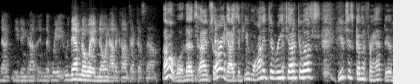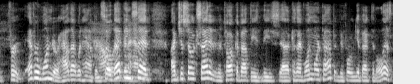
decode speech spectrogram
No, you didn't. Con- and that we they have no way of knowing how to contact us now. Oh well, that's. I'm sorry, guys. if you wanted to reach out to us, you're just gonna for have to forever wonder how that would happen. How so that being said, happen? I'm just so excited to talk about these these because I have one more topic before we get back to the list.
